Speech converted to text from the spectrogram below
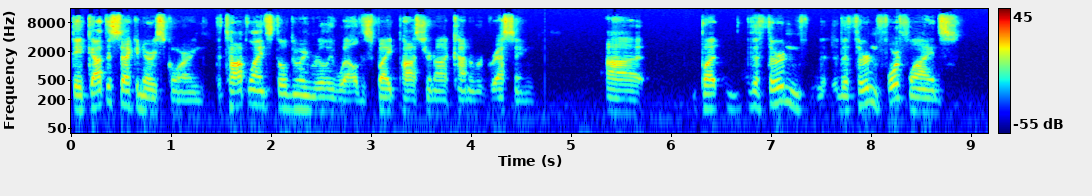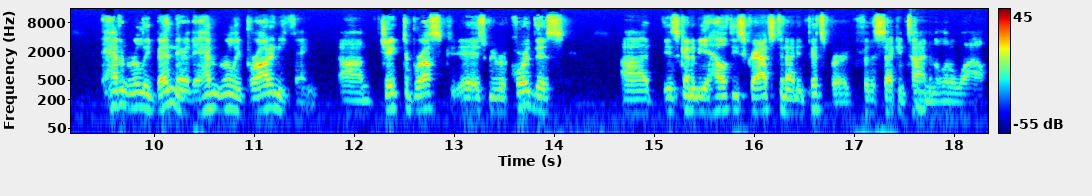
they've got the secondary scoring. The top line's still doing really well, despite Pastrnak kind of regressing. Uh, but the third and the third and fourth lines haven't really been there. They haven't really brought anything. Um, Jake DeBrusk, as we record this, uh, is going to be a healthy scratch tonight in Pittsburgh for the second time in a little while.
